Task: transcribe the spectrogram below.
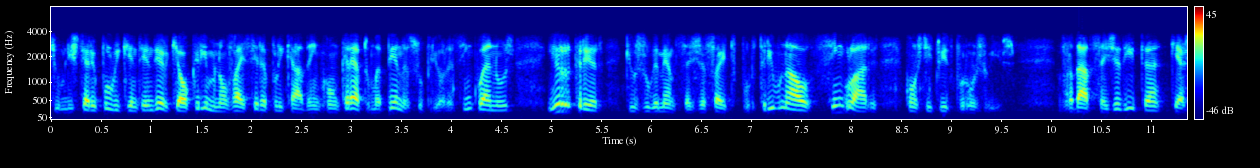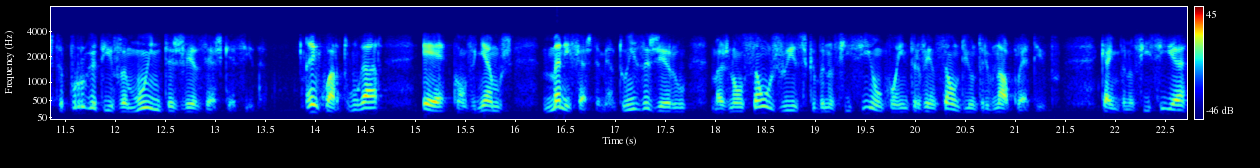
se o Ministério Público entender que ao crime não vai ser aplicada em concreto uma pena superior a cinco anos e requerer que o julgamento seja feito por tribunal singular constituído por um juiz. Verdade seja dita que esta prerrogativa muitas vezes é esquecida. Em quarto lugar, é, convenhamos, manifestamente um exagero, mas não são os juízes que beneficiam com a intervenção de um tribunal coletivo. Quem beneficia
